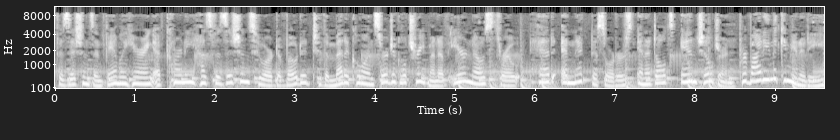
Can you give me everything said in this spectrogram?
Physicians and Family Hearing of Kearney has physicians who are devoted to the medical and surgical treatment of ear, nose, throat, head, and neck disorders in adults and children, providing the community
